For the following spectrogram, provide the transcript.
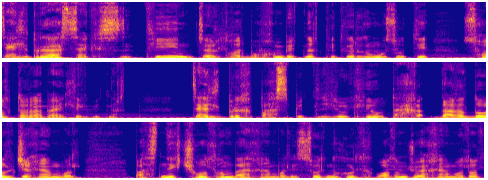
залбираасаа гэсэн тийм зорилгоор бурхан биднэрт тэдгэр хүмүүсүүдийн сул дорой байдлыг биднэрт залбирах бас бид хэрэг хэрэг дагалдуулж явах юм бол бас нэг чуулган байх юм бол эсвэл нөхөрлөх боломж байх юм бол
